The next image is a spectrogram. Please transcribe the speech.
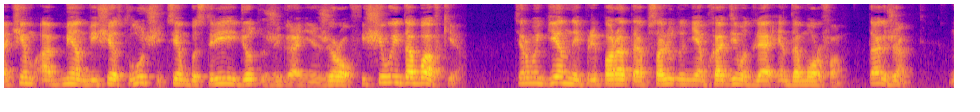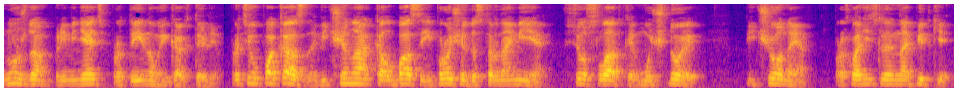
а чем обмен веществ лучше, тем быстрее идет сжигание жиров. Пищевые добавки. Термогенные препараты абсолютно необходимы для эндоморфа. Также нужно применять протеиновые коктейли. Противопоказано ветчина, колбасы и прочая гастрономия. Все сладкое, мучное, печеное, прохладительные напитки,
